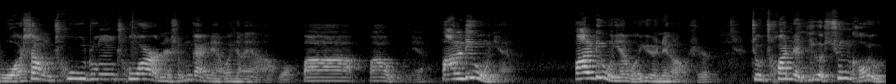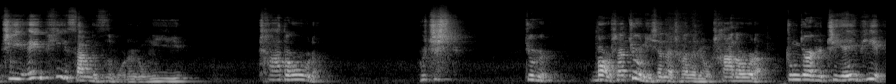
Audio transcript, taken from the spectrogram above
我上初中初二那什么概念？我想想啊，我八八五年，八六年，八六年我遇上这个老师，就穿着一个胸口有 GAP 三个字母的绒衣，插兜的，我说这是就是帽衫，就是你现在穿的这种插兜的，中间是 GAP，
